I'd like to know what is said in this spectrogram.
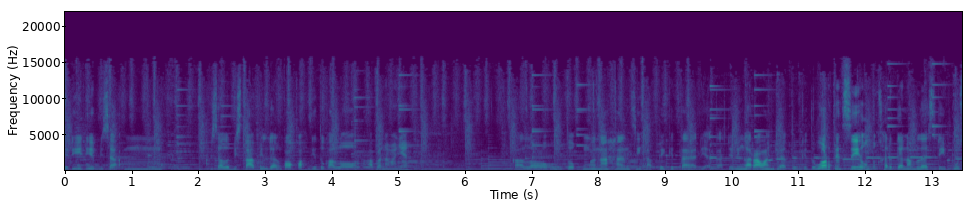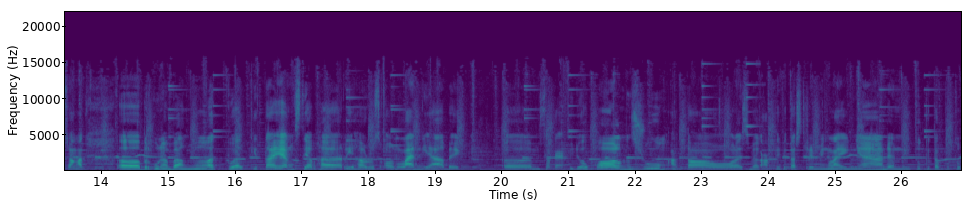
Jadi dia bisa hmm, bisa lebih stabil dan kokoh gitu kalau apa namanya kalau untuk menahan si HP kita di atas. Jadi nggak rawan jatuh gitu. Worth it sih untuk harga 16.000 sangat uh, berguna banget buat kita yang setiap hari harus online ya baik uh, misal kayak video call, nge-zoom atau lain sebagainya aktivitas streaming lainnya dan itu kita butuh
